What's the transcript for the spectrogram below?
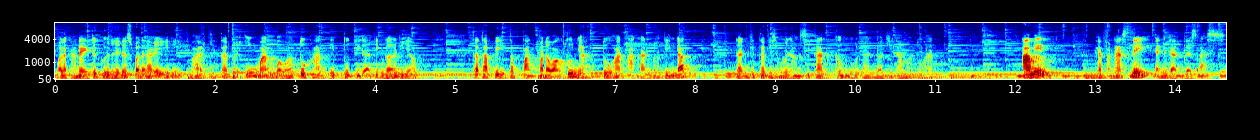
Oleh karena itu, good readers pada hari ini, mari kita beriman bahwa Tuhan itu tidak tinggal diam. Tetapi tepat pada waktunya, Tuhan akan bertindak dan kita bisa menyaksikan kemuliaan bagi nama Tuhan. Amin. Have a nice day and God bless us.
